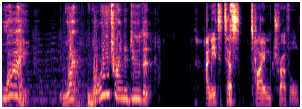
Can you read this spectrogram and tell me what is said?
Why? What? What were you trying to do? That I need to test time travel.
